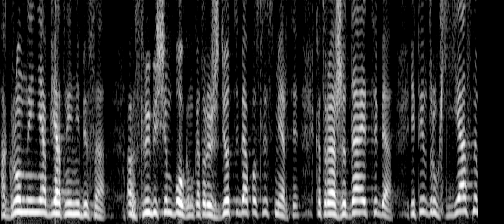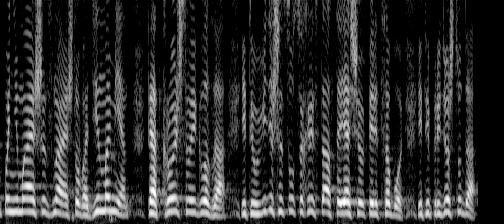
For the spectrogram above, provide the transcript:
огромные необъятные небеса. А, с любящим Богом, который ждет тебя после смерти, который ожидает тебя. И ты вдруг ясно понимаешь и знаешь, что в один момент ты откроешь свои глаза, и ты увидишь Иисуса Христа, стоящего перед собой, и ты придешь туда.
